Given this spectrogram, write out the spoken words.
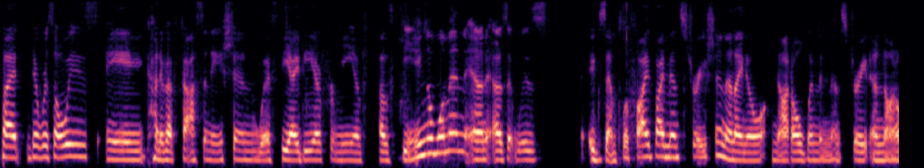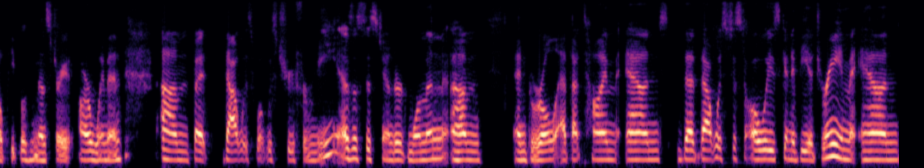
but there was always a kind of a fascination with the idea for me of of being a woman and as it was exemplified by menstruation. And i know not all women menstruate and not all people who menstruate are women. Um, but that was what was true for me as a cisgendered woman um, and girl at that time. And that that was just always going to be a dream. And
